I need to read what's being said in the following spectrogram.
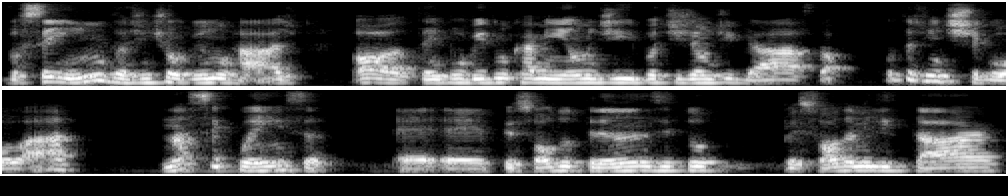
Você indo, a gente ouviu no rádio, ó, oh, tá envolvido um caminhão de botijão de gás tal. Quando a gente chegou lá, na sequência, é, é, pessoal do trânsito, pessoal da militar,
